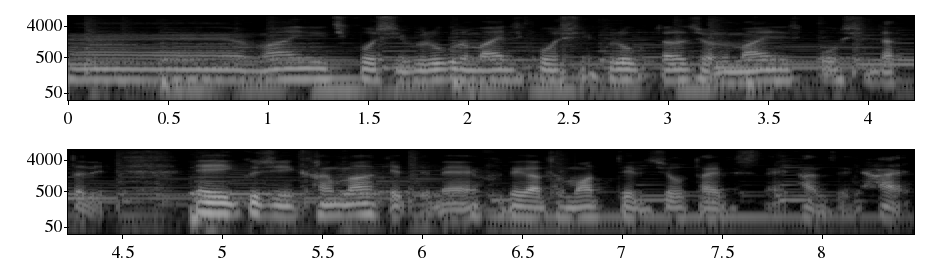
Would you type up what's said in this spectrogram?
えー毎日更新、ブログの毎日更新、ブログとラジオの毎日更新だったり、えー育児にかまけてね、筆が止まっている状態ですね、完全に。はい。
